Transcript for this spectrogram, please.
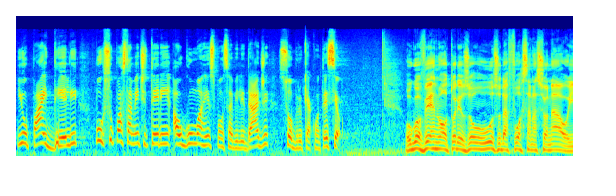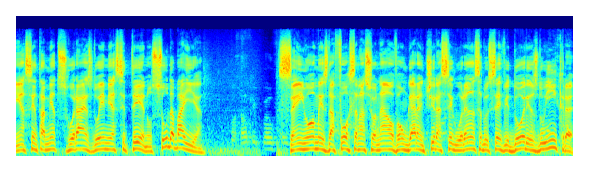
e o pai dele por supostamente terem alguma responsabilidade sobre o que aconteceu. O governo autorizou o uso da Força Nacional em assentamentos rurais do MST, no sul da Bahia. 100 homens da Força Nacional vão garantir a segurança dos servidores do INCRA,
